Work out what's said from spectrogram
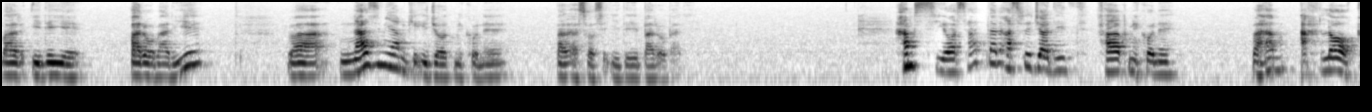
بر ایده برابریه و نظمی هم که ایجاد می‌کنه بر اساس ایده برابری هم سیاست در عصر جدید فرق می‌کنه و هم اخلاق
